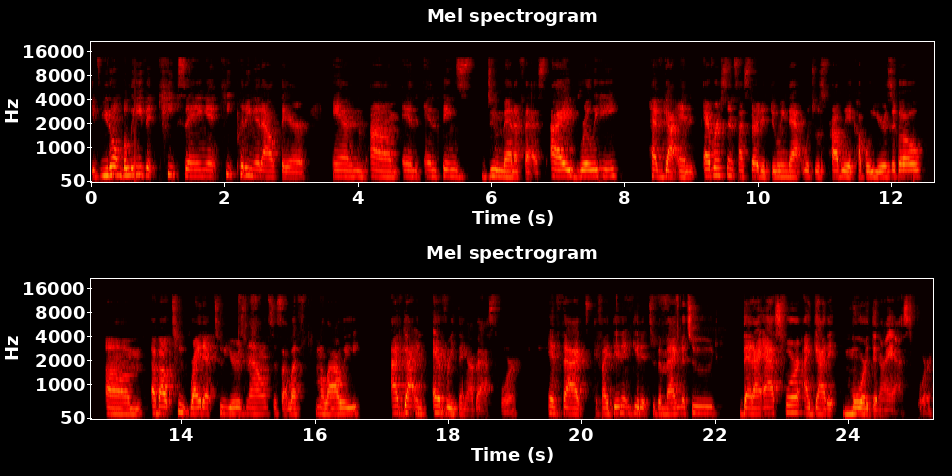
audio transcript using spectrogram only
If you don't believe it, keep saying it, keep putting it out there, and um, and and things do manifest. I really have gotten ever since I started doing that, which was probably a couple years ago, um, about two right at two years now since I left Malawi. I've gotten everything I've asked for. In fact, if I didn't get it to the magnitude that I asked for, I got it more than I asked for.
